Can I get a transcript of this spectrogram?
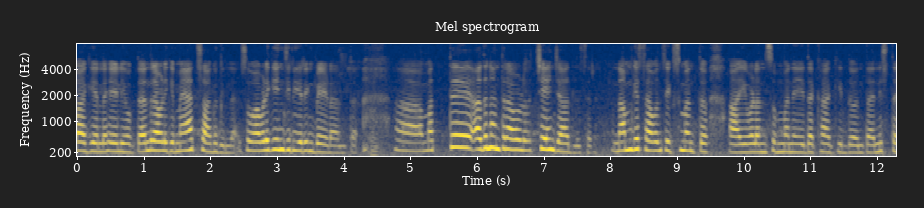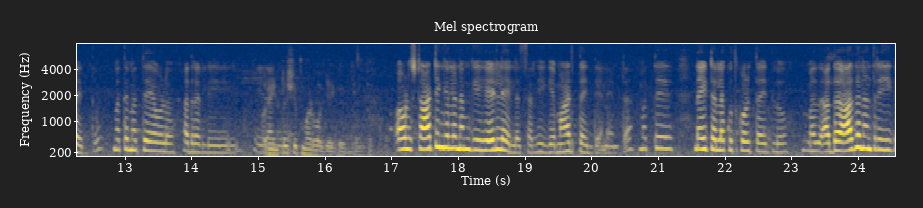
ಹಾಗೆ ಎಲ್ಲ ಹೇಳಿ ಹೋಗ್ತಾ. ಅಂದರೆ ಅವಳಿಗೆ ಮ್ಯಾಥ್ಸ್ ಆಗೋದಿಲ್ಲ. ಸೊ ಅವಳಿಗೆ ಇಂಜಿನಿಯರಿಂಗ್ ಬೇಡ ಅಂತ. ಮತ್ತೆ ಅದ ನಂತರ ಅವಳು ಚೇಂಜ್ ಆದಳು ಸರ್. ನಮಗೆ ಸಹ ಒಂದು ಸಿಕ್ಸ್ ಮಂತ್ ಇವಳನ್ನು ಸುಮ್ಮನೆ ಇದಕ್ಕೆ ಹಾಕಿದ್ದು ಅಂತ ಅನ್ನಿಸ್ತಾ ಇತ್ತು. ಮತ್ತೆ ಮತ್ತೆ ಅವಳು ಅದರಲ್ಲಿ ಇಂಟರ್ನ್ಶಿಪ್ ಮಾಡುವಾಗ ಹೇಗಿದ್ರು ಅಂತ? ಅವಳು ಸ್ಟಾರ್ಟಿಂಗ್ ಎಲ್ಲ ನಮಗೆ ಹೇಳಲೇ ಇಲ್ಲ ಸರ್ ಹೀಗೆ ಮಾಡ್ತಾ ಇದ್ದೇನೆ ಅಂತ. ಮತ್ತೆ ನೈಟ್ ಎಲ್ಲ ಕುತ್ಕೊಳ್ತಾ ಇದ್ಲು. ಮ ಅದು ಆದ ನಂತರ ಈಗ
